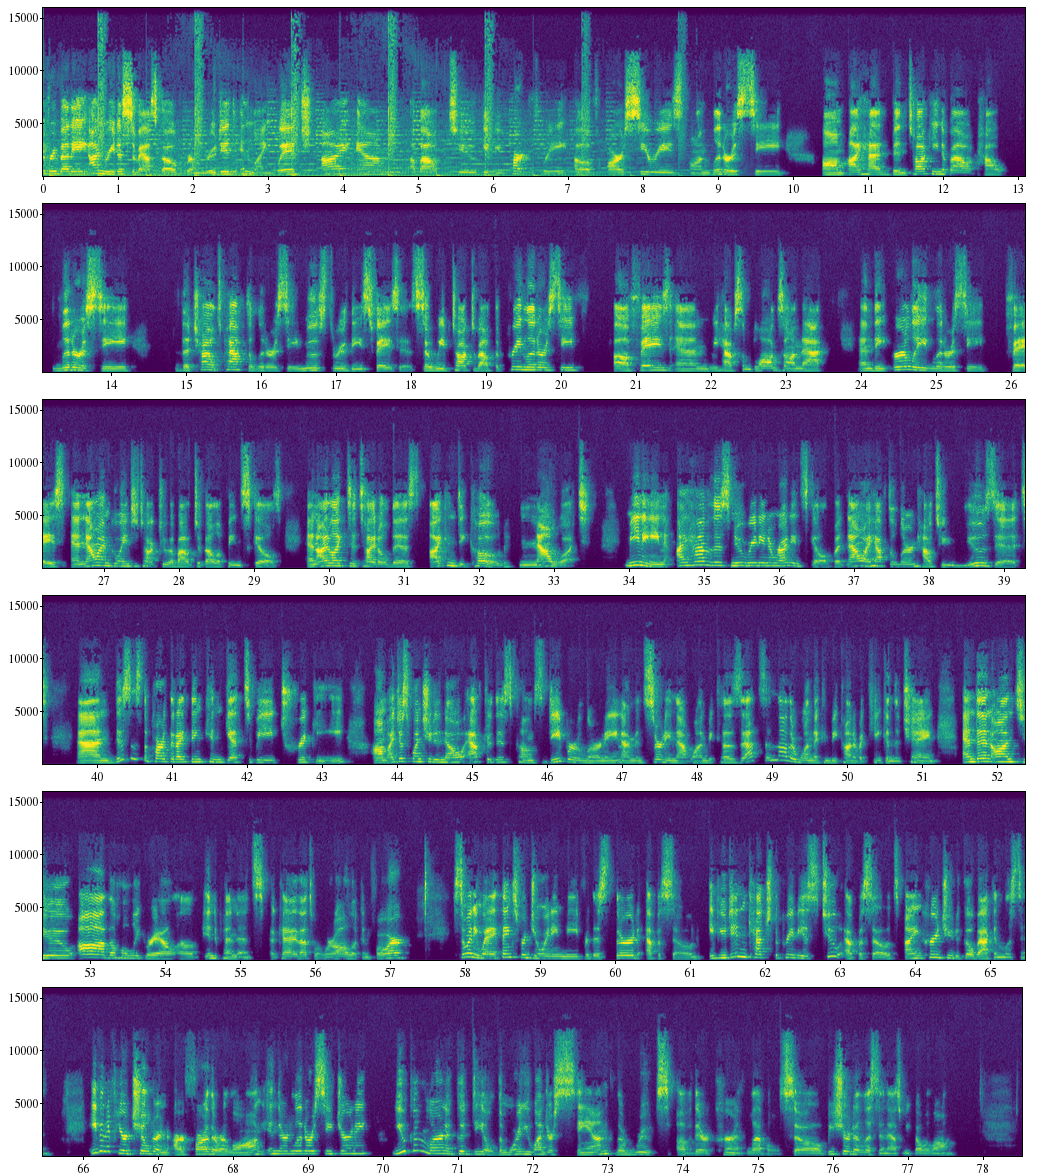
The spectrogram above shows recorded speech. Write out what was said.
everybody. I'm Rita Cevasco from Rooted in Language. I am about to give you part three of our series on literacy. Um, I had been talking about how literacy, the child's path to literacy, moves through these phases. So we've talked about the pre literacy uh, phase, and we have some blogs on that, and the early literacy phase. And now I'm going to talk to you about developing skills. And I like to title this, I Can Decode, Now What? Meaning, I have this new reading and writing skill, but now I have to learn how to use it and this is the part that I think can get to be tricky. Um, I just want you to know after this comes deeper learning. I'm inserting that one because that's another one that can be kind of a kink in the chain. And then on to, ah, the holy grail of independence. Okay, that's what we're all looking for. So, anyway, thanks for joining me for this third episode. If you didn't catch the previous two episodes, I encourage you to go back and listen even if your children are farther along in their literacy journey, you can learn a good deal the more you understand the roots of their current level. So be sure to listen as we go along.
